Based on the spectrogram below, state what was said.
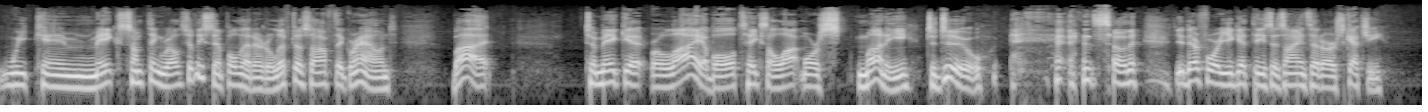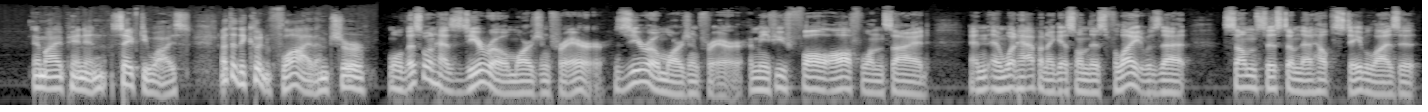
we can make something relatively simple that'll lift us off the ground, but to make it reliable takes a lot more money to do. and so, the, therefore, you get these designs that are sketchy, in my opinion, safety wise. Not that they couldn't fly, I'm sure. Well, this one has zero margin for error. Zero margin for error. I mean, if you fall off one side, and, and what happened, I guess, on this flight was that some system that helped stabilize it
